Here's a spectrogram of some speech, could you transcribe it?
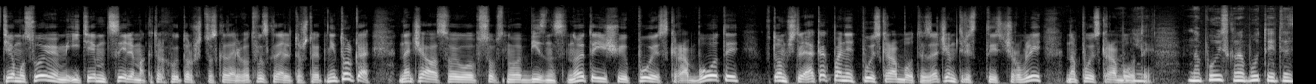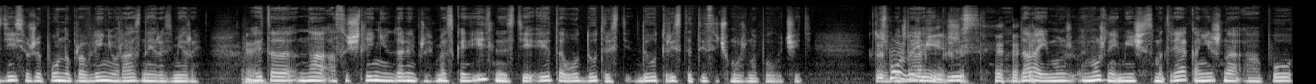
тем условиям и тем целям, о которых вы только что сказали. Вот вы сказали то, что это не только начало своего собственного бизнеса, но это еще и поиск работы, в том числе. А как понять поиск работы? Зачем 300 тысяч рублей на поиск работы? Нет. На поиск работы это здесь уже по направлению разные размеры. Mm. Это на осуществление индивидуальной предпринимательской деятельности это вот до 300, до 300 тысяч можно получить. То есть можно да, и меньше. плюс, да, и, мож, и можно и меньше, смотря, конечно, а, по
